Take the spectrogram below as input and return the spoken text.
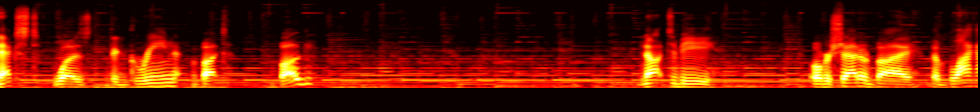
Next was the Green Butt Bug. Not to be overshadowed by the Black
